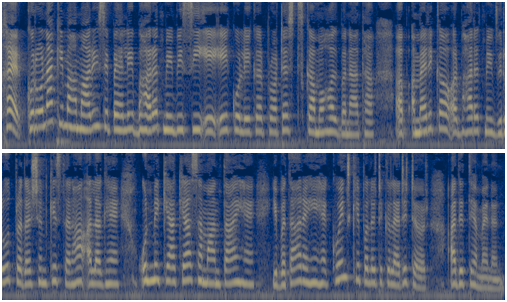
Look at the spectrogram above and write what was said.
खैर, कोरोना की महामारी से पहले भारत में भी सीएए को लेकर प्रोटेस्ट का माहौल बना था। अब अमेरिका और भारत में विरोध प्रदर्शन किस तरह अलग हैं, उनमें क्या क्या समानताएँ हैं, ये बता रहे हैं क्विंट के पॉलिटिकल एडिटर आदित्य मेनन।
